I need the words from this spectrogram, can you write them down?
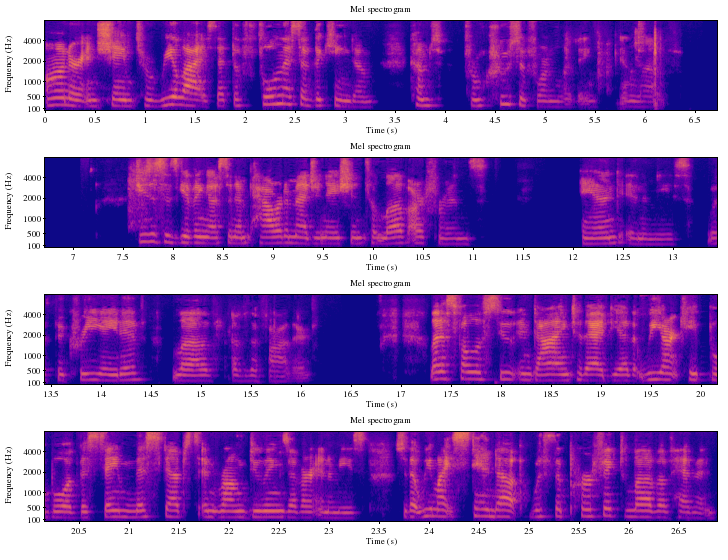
honor, and shame to realize that the fullness of the kingdom comes from cruciform living in love. Jesus is giving us an empowered imagination to love our friends and enemies with the creative love of the Father. Let us follow suit in dying to the idea that we aren't capable of the same missteps and wrongdoings of our enemies, so that we might stand up with the perfect love of heaven.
